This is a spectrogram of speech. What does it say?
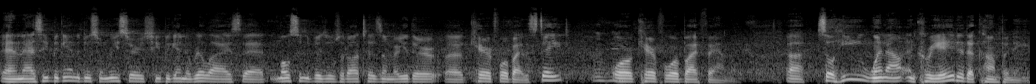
And as he began to do some research, he began to realize that most individuals with autism are either uh, cared for by the state or cared for by family. Uh, so he went out and created a company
